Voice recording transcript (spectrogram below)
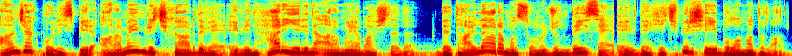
Ancak polis bir arama emri çıkardı ve evin her yerini aramaya başladı. Detaylı arama sonucunda ise evde hiçbir şeyi bulamadılar.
